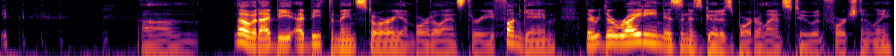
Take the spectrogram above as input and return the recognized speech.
um, no, but I beat I beat the main story on Borderlands 3. Fun game. The the writing isn't as good as Borderlands 2, unfortunately.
